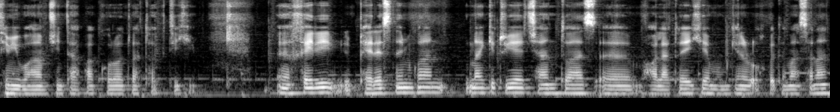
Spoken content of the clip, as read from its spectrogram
تیمی با همچین تفکرات و تاکتیکی. خیلی پرس نمی‌کنن مگه توی چند تا از حالتهایی که ممکنه رخ بده. مثلا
